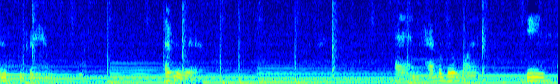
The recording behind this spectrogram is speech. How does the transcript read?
Instagram, everywhere. And have a good one. Peace.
